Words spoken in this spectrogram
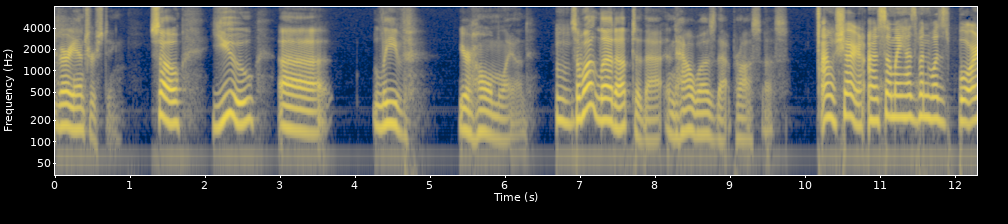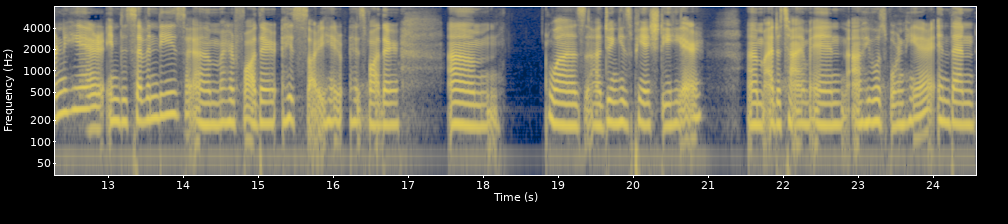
Very interesting. So you uh, leave your homeland. Mm. So what led up to that, and how was that process? Oh, sure. Uh, so my husband was born here in the 70s. Um, her father, his sorry, his, his father um, was uh, doing his PhD here um, at the time, and uh, he was born here. And then,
